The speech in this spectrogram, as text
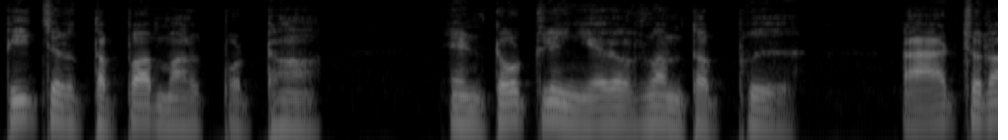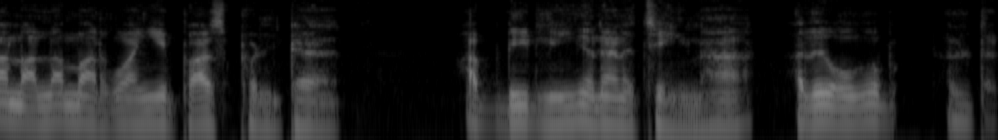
டீச்சர் தப்பாக மார்க் போட்டான். என் டோட்டலிங் தான் தப்பு. நான் ஆக்சுவலாக நல்ல மார்க் வாங்கி பாஸ் பண்ணிட்டேன். அப்படி நீங்கள் நினச்சிங்கன்னா அது உங்கள்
